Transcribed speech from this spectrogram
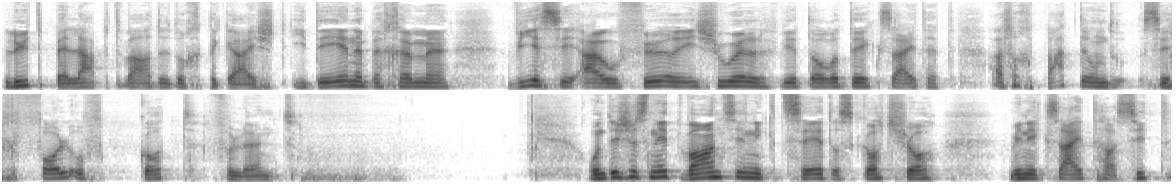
Leute belebt werden durch den Geist, Ideen bekommen, wie sie auch für ihre Schule, wie Dorothee gesagt hat, einfach beten und sich voll auf Gott verlöhnt. Und ist es nicht wahnsinnig zu sehen, dass Gott schon, wie ich gesagt habe, seit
